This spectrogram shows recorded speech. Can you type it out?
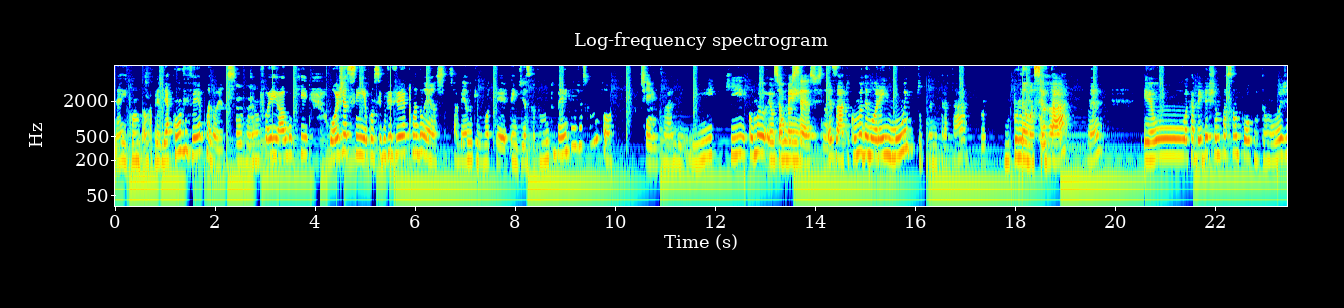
Né, e com- aprender a conviver com a doença. Uhum. Então foi algo que hoje assim eu consigo viver com a doença, sabendo que vou ter tem dias que eu tô muito bem, tem dias que eu não tô, Sim. sabe? E que como eu, eu São também processos, né? Exato. Como eu demorei muito para me tratar, por, por não aceitar, né? Eu acabei deixando passar um pouco. Então hoje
